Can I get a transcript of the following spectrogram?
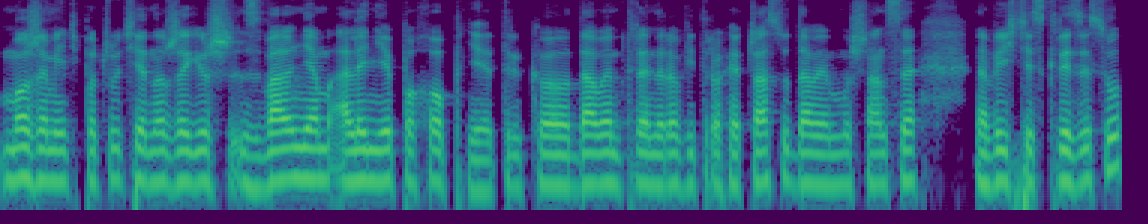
może mieć poczucie, no, że już zwalniam, ale nie pochopnie, tylko dałem trenerowi trochę czasu, dałem mu szansę na wyjście z kryzysu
